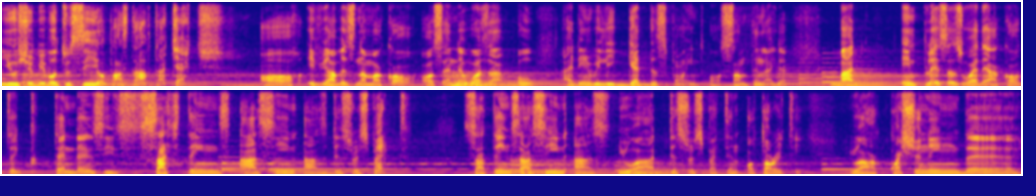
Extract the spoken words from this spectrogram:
you should be able to see your pastor after church. Or if you have his number call or send a whatsapp. Oh i didn't really get this point or something like that. But in places where there are cultic tendencies such things are seen as disrespect such things are seen as you are disrespecting authority you are questioning the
